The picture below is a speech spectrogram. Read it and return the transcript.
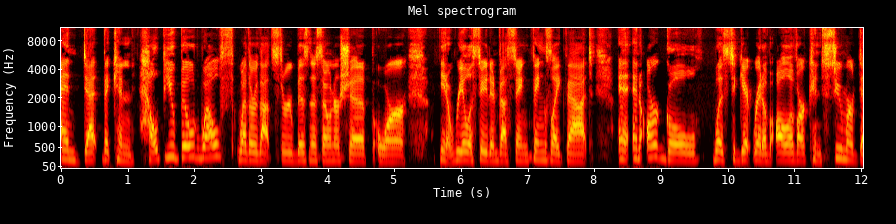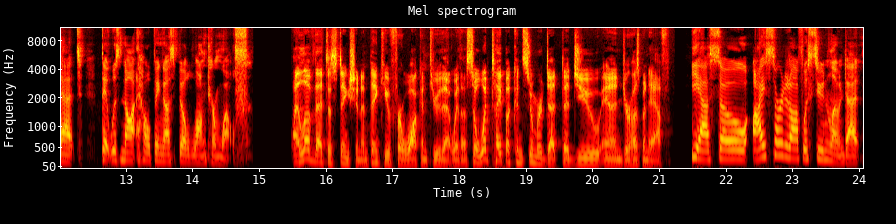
and debt that can help you build wealth, whether that's through business ownership or you know, real estate investing, things like that. And, and our goal was to get rid of all of our consumer debt that was not helping us build long term wealth. I love that distinction and thank you for walking through that with us. So, what type of consumer debt did you and your husband have? Yeah, so I started off with student loan debt.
